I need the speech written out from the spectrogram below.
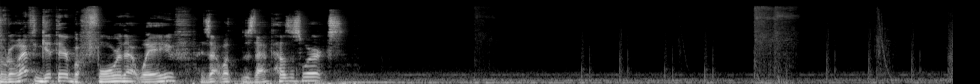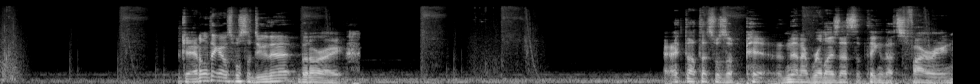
So do I have to get there before that wave? Is that what is that how this works? Okay, I don't think I was supposed to do that, but alright. I thought this was a pit, and then I realized that's the thing that's firing.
